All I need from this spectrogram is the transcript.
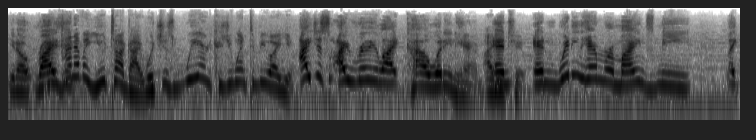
You know, You're rising. kind of a Utah guy, which is weird because you went to BYU. I just I really like Kyle Whittingham. I do and, too. And Whittingham reminds me like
